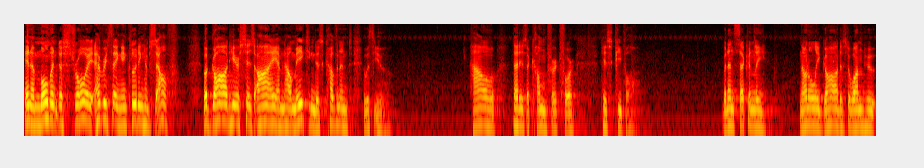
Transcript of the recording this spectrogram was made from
in a moment destroy everything, including himself? But God here says, I am now making this covenant with you. How that is a comfort for his people. But then, secondly, not only God is the one who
